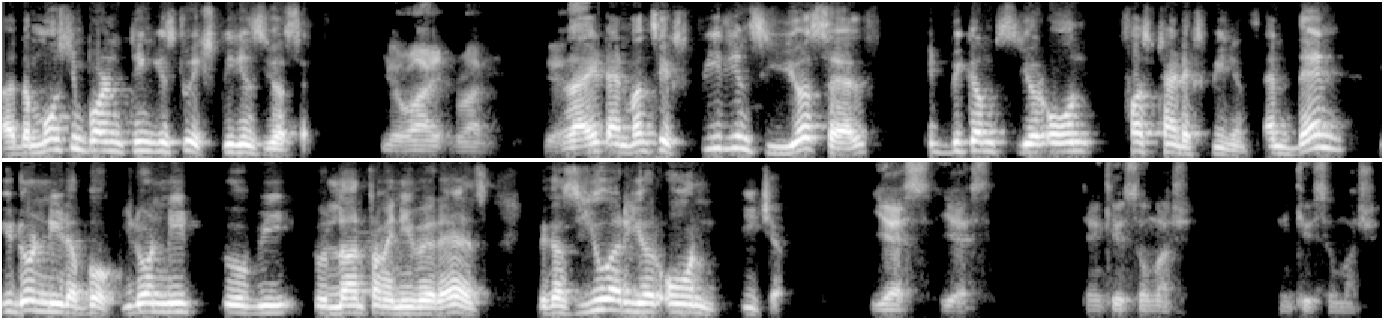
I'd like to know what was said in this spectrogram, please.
Uh, the most important thing is to experience yourself. You're right, right. Yes. Right. And once you experience yourself, it becomes your own first-hand experience. And then you don't need a book. You don't need to be to learn from anywhere else because you are your own teacher. Yes, yes. Thank you so much. Thank you so much.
